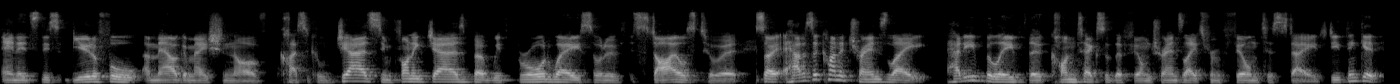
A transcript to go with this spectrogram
And it's this beautiful amalgamation of classical jazz symphonic jazz but with Broadway sort of styles to it. So how does it kind of translate how do you believe the context of the film translates from film to stage? Do you think it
